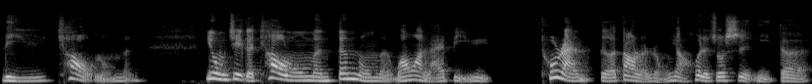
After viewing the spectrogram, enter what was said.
鲤鱼跳龙门。用这个跳龙门、登龙门，往往来比喻突然得到了荣耀，或者说是你的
